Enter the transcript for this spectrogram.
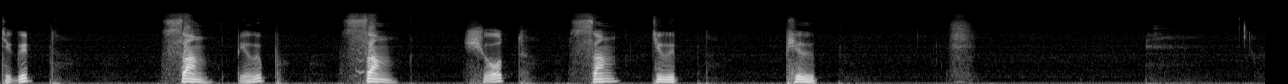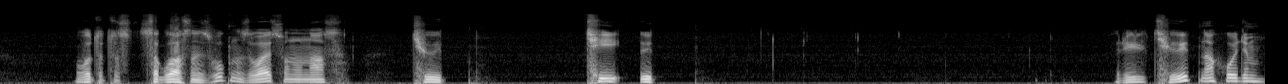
chữ sang biểu sang short sang chữ biểu Вот этот согласный звук называется он у нас чит. Ти -ит. Риль чит находим.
